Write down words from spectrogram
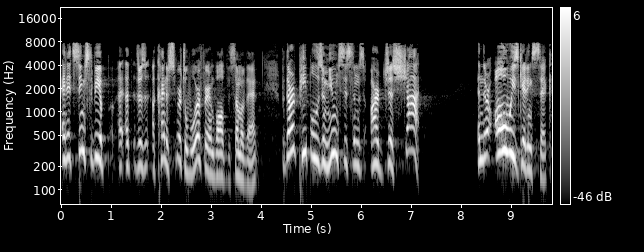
And it seems to be a, a, there's a kind of spiritual warfare involved with some of that. But there are people whose immune systems are just shot. And they're always getting sick.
